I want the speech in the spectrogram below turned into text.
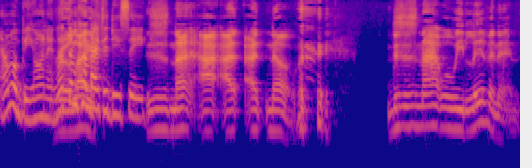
I'm gonna be on it. Let them come back to DC. This is not. I. I. I no. this is not what we living in.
